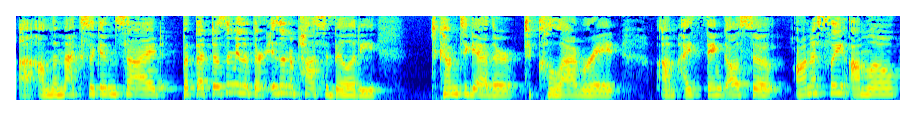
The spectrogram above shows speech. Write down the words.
uh, on the Mexican side, but that doesn't mean that there isn't a possibility to come together, to collaborate. Um, I think also, honestly, AMLO,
